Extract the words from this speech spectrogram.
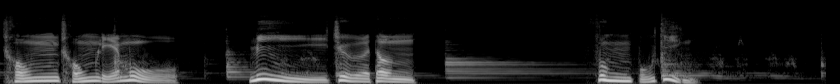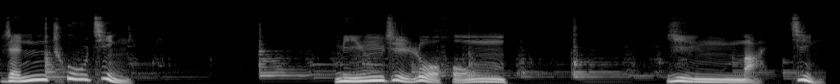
重重帘幕密遮灯。风不定，人初静。明日落红应满径。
